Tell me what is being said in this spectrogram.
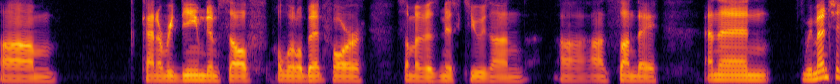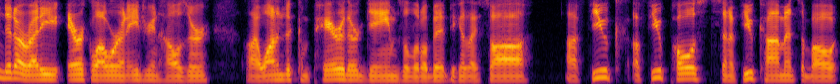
um, kind of redeemed himself a little bit for some of his miscues on uh, on Sunday. And then we mentioned it already. Eric Lauer and Adrian Houser. I wanted to compare their games a little bit because I saw a few a few posts and a few comments about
